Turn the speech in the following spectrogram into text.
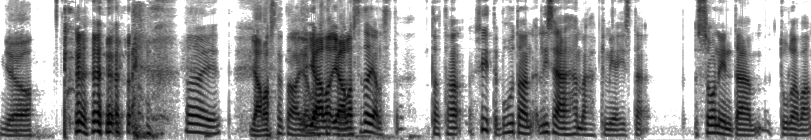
Joo. Ai, et. Jalostetaan, Jalo, jalostetaan. jalostetaan, jalostetaan. Tota, sitten puhutaan lisää hämähäkkimiehistä. Sonin tämä tuleva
